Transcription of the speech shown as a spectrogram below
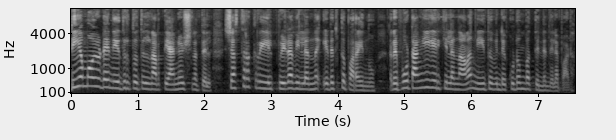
ഡിഎംഒയുടെ നേതൃത്വത്തിൽ നടത്തിയ അന്വേഷണത്തിൽ ശസ്ത്രക്രിയയിൽ പിഴവില്ലെന്ന് എടുത്തു പറയുന്നു. റിപ്പോർട്ട് അംഗീകരിക്കില്ലെന്നാണ് നീതുവിന്റെ കുടുംബത്തിന്റെ നിലപാട്.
